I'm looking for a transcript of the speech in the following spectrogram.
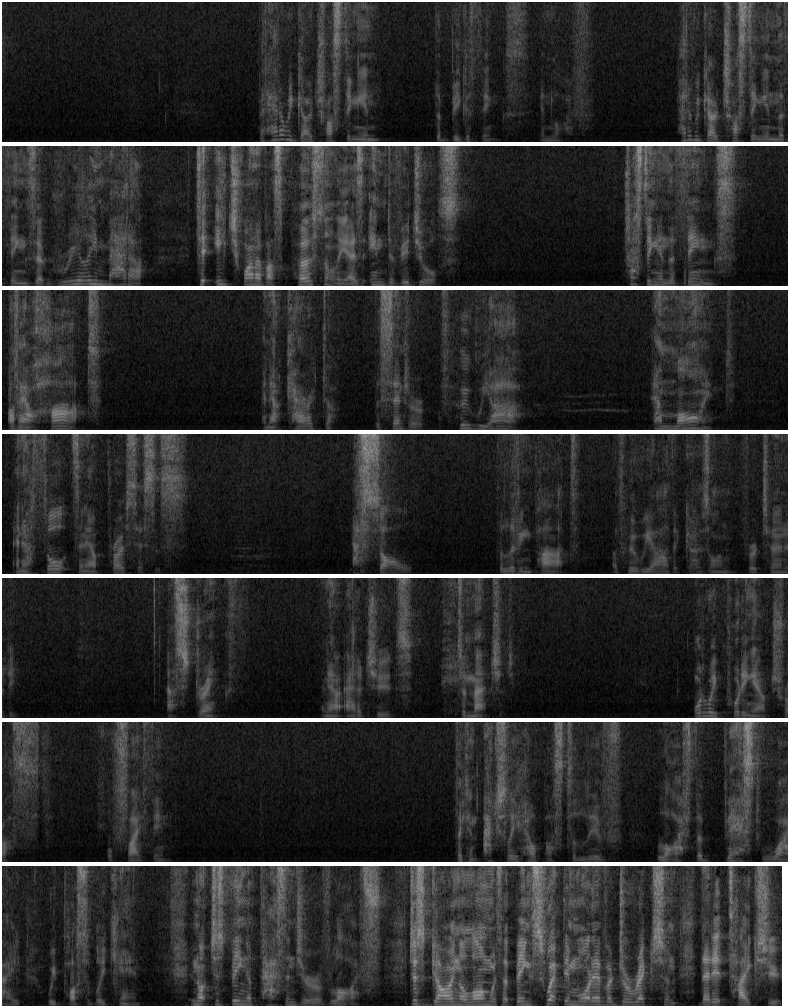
But how do we go trusting in the bigger things in life? How do we go trusting in the things that really matter to each one of us personally as individuals? Trusting in the things of our heart and our character, the center of who we are, our mind and our thoughts and our processes, our soul, the living part of who we are that goes on for eternity, our strength and our attitudes to match it. What are we putting our trust or faith in? That can actually help us to live life the best way we possibly can. Not just being a passenger of life, just going along with it, being swept in whatever direction that it takes you,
